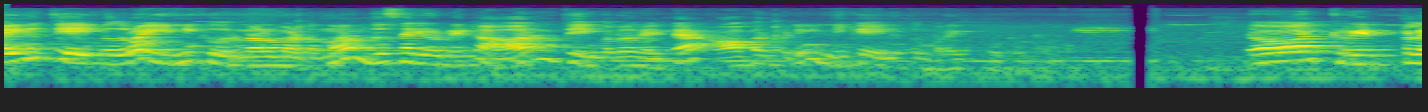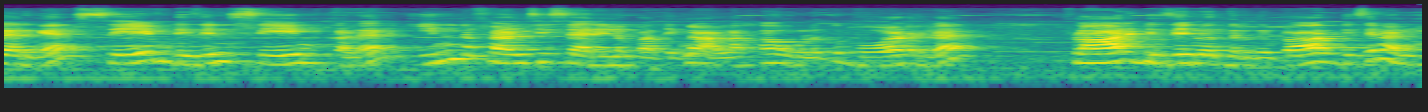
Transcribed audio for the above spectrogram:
ஐநூற்றி ஐம்பது ரூபா இன்றைக்கி ஒரு நாள் மட்டும்தான். இந்த சாரியோட ரேட்டு அறுநூற்றி ஐம்பது ரூபா ரேட்டை ஆஃபர் பண்ணி இன்னைக்கு ஐநூற்றம்பது ரூபாய்க்கு போட்டுருக்கோம். டார்க் ரெட் கலருங்க சேம் டிசைன் சேம் கலர் இந்த ஃபேன்சி சாரியில் பார்த்தீங்கன்னா அழகாக உங்களுக்கு பார்டரில் ஃப்ளார் டிசைன் வந்துடுது flower design and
